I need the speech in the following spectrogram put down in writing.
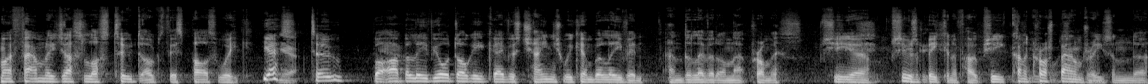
My family just lost two dogs this past week. Yes, Yeah. two. But I believe your doggy gave us change we can believe in and delivered on that promise. She, uh, she was a beacon of hope. She kind of crossed boundaries and uh,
